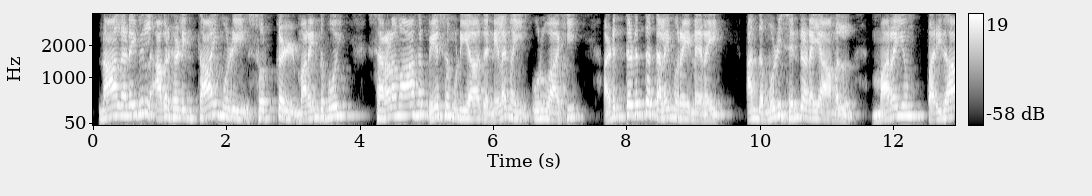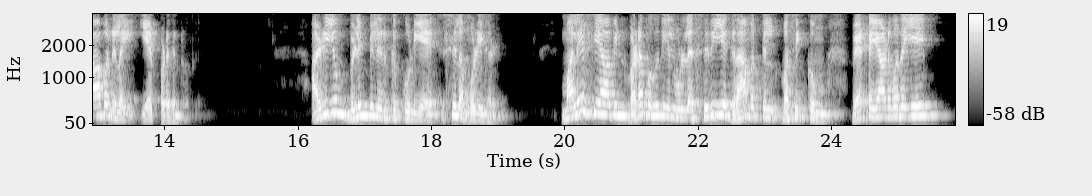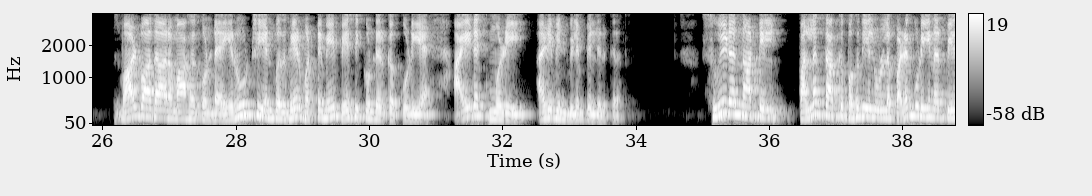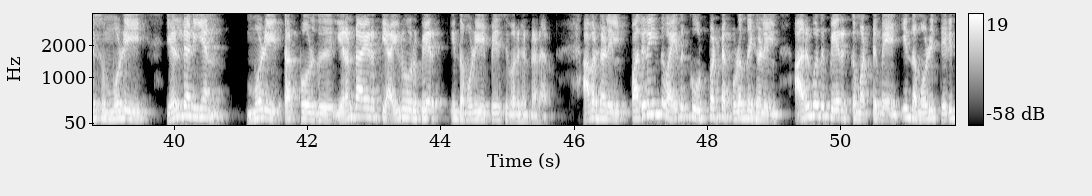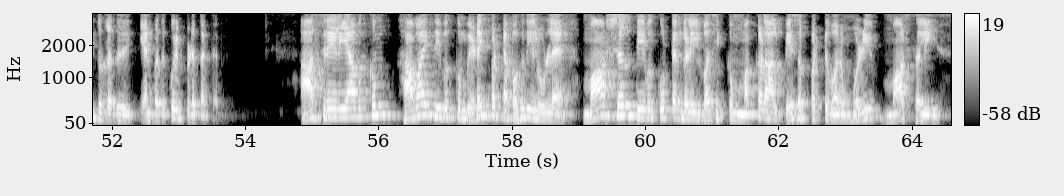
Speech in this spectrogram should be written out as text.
நாளடைவில் அவர்களின் தாய்மொழி சொற்கள் மறைந்து போய் சரளமாக பேச முடியாத நிலைமை உருவாகி அடுத்தடுத்த தலைமுறையினரை அந்த மொழி சென்றடையாமல் மறையும் பரிதாப நிலை ஏற்படுகின்றது. அழியும் விளிம்பில் இருக்கக்கூடிய சில மொழிகள். மலேசியாவின் வடபகுதியில் உள்ள சிறிய கிராமத்தில் வசிக்கும் வேட்டையாடுவதையே வாழ்வாதாரமாக கொண்ட இருநூற்றி எண்பது பேர் மட்டுமே பேசிக்கொண்டிருக்கக்கூடிய ஐடக் மொழி அழிவின் விளிம்பில் இருக்கிறது. ஸ்வீடன் நாட்டில் பள்ளத்தாக்கு பகுதியில் உள்ள பழங்குடியினர் பேசும் மொழி எல்டனியன் மொழி தற்பொழுது இரண்டாயிரத்தி ஐநூறு பேர் இந்த மொழியை பேசி வருகின்றனர். அவர்களில் பதினைந்து வயதுக்கு உட்பட்ட குழந்தைகளில் அறுபது பேருக்கு மட்டுமே இந்த மொழி தெரிந்துள்ளது என்பது குறிப்பிடத்தக்கது. ஆஸ்திரேலியாவுக்கும் ஹவாய் தீவுக்கும் இடைப்பட்ட பகுதியில் உள்ள மார்ஷல் தீவு கூட்டங்களில் வசிக்கும் மக்களால் பேசப்பட்டு வரும் மொழி மார்சலீஸ்.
